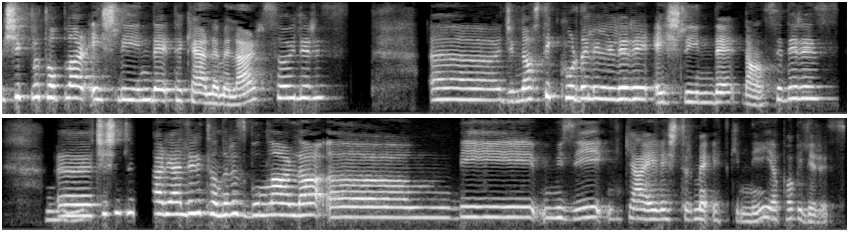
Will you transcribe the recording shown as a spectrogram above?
ışıklı toplar eşliğinde tekerlemeler söyleriz. Ee, jimnastik kurdeleleri eşliğinde dans ederiz. Ee, çeşitli materyalleri tanırız. Bunlarla e, bir müziği hikayeleştirme etkinliği yapabiliriz.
